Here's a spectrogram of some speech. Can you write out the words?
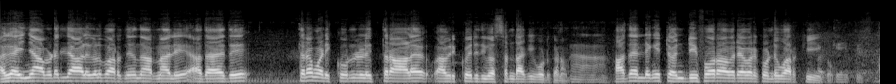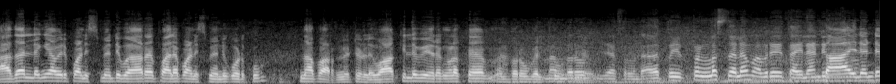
അത് കഴിഞ്ഞാൽ അവിടെ ഉള്ള ആളുകൾ പറഞ്ഞതെന്ന് പറഞ്ഞാൽ അതായത് ഇത്ര മണിക്കൂറിനുള്ളിൽ ഇത്ര ആളെ അവർക്ക് ഒരു ദിവസം ഉണ്ടാക്കി കൊടുക്കണം. അതല്ലെങ്കിൽ ട്വന്റി ഫോർ അവർ അവരെ കൊണ്ട് വർക്ക് ചെയ്യും അതല്ലെങ്കിൽ അവർ പണിഷ്മെന്റ് വേറെ പല പണിഷ്മെന്റ് കൊടുക്കും. എന്നാ പറഞ്ഞിട്ടുള്ളത് ബാക്കിയുള്ള വിവരങ്ങളൊക്കെ മെമ്പറും അതിപ്പോ ഇപ്പൊ ഉള്ള സ്ഥലം അവർ തായ്ലാന്റ് തായ്ലൻഡ്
